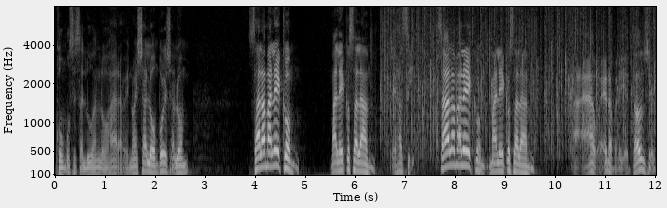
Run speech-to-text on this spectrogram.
¿Cómo se saludan los árabes? No es shalom porque shalom. Salam aleikum. Maleko salam. Es así. Salam aleikum. Maleko salam. Ah, bueno, pero ¿y entonces?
